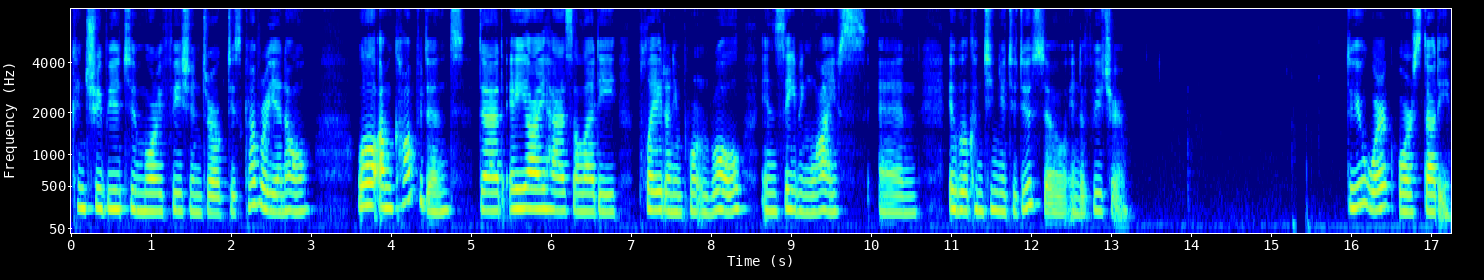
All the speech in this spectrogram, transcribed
contribute to more efficient drug discovery, and all. Well, I'm confident that AI has already played an important role in saving lives and it will continue to do so in the future. Do you work or study?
